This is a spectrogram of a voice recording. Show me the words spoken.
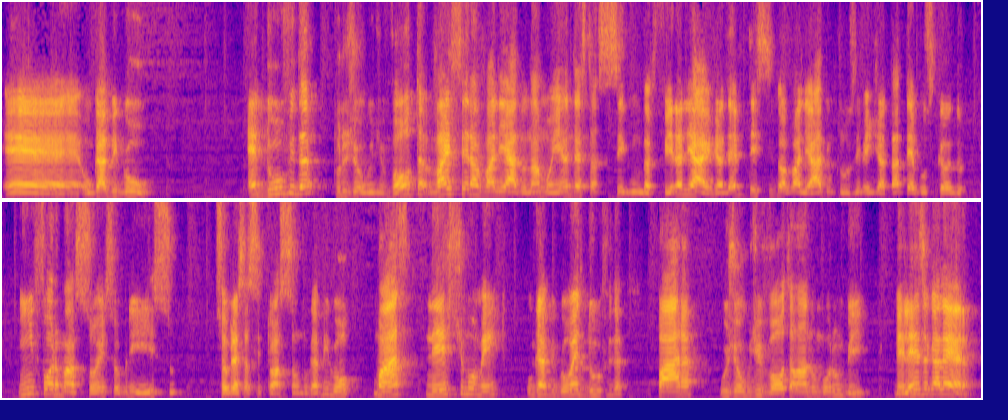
é, o Gabigol é dúvida para o jogo de volta, vai ser avaliado na manhã desta segunda-feira. Aliás, já deve ter sido avaliado, inclusive a gente já está até buscando informações sobre isso, sobre essa situação do Gabigol, mas neste momento o Gabigol é dúvida para o jogo de volta lá no Morumbi. Beleza, galera?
